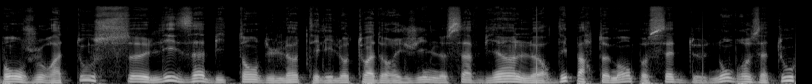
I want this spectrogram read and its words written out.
Bonjour à tous. Les habitants du Lot et les Lotois d'origine le savent bien, leur département possède de nombreux atouts,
